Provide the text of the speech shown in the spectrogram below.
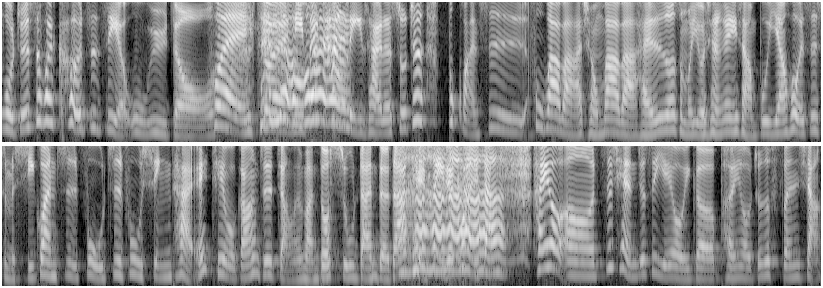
我觉得是会克制自己的物欲的哦。会，真对，的你在看理财的书，就是不管是富爸爸、穷爸爸，还是说什么有钱人跟你想不一样，或者是什么习惯致富、致富心态，哎，其实我刚刚就是讲了蛮多书单的，大家可以自己去看一下。还有呃，之前就是也有一个朋友就是分享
